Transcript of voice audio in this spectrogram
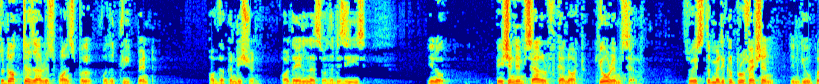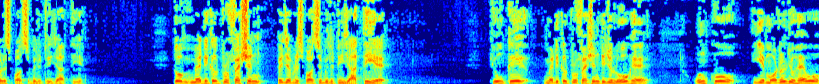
so doctors are responsible for the treatment of the condition اور دا ایلنس اور the disease you know patient himself کی not cure himself so it's the medical profession جن کے اوپر ریسپانسبلٹی جاتی ہے تو میڈیکل پروفیشن پہ جب ریسپانسبلٹی جاتی ہے، کیونکہ میڈیکل پروفیشن کے جو لوگ ہیں، ان کو یہ ماڈل جو ہے وہ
